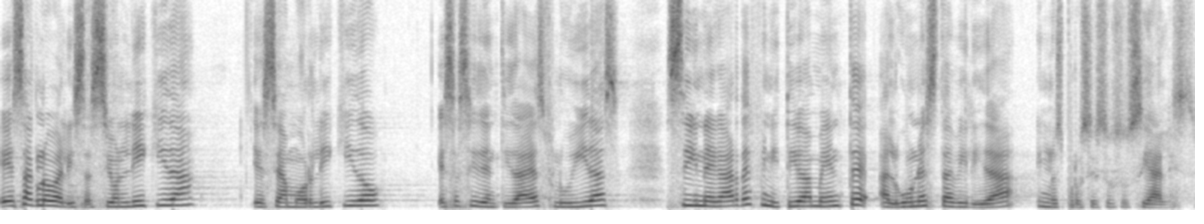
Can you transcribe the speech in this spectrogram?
esa globalización líquida, ese amor líquido, esas identidades fluidas, sin negar definitivamente alguna estabilidad en los procesos sociales.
